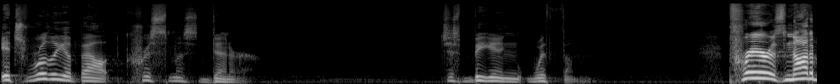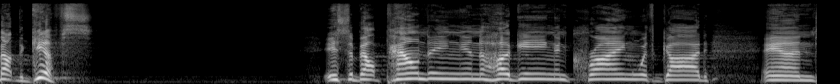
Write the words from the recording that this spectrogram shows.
It's really about christmas dinner. Just being with them prayer is not about the gifts it's about pounding and hugging and crying with God and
